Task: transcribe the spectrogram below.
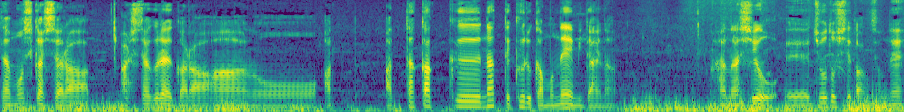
らもしかしたら明日ぐらいから、あのあ、あったかくなってくるかもね、みたいな話を、えー、ちょうどしてたんですよね。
